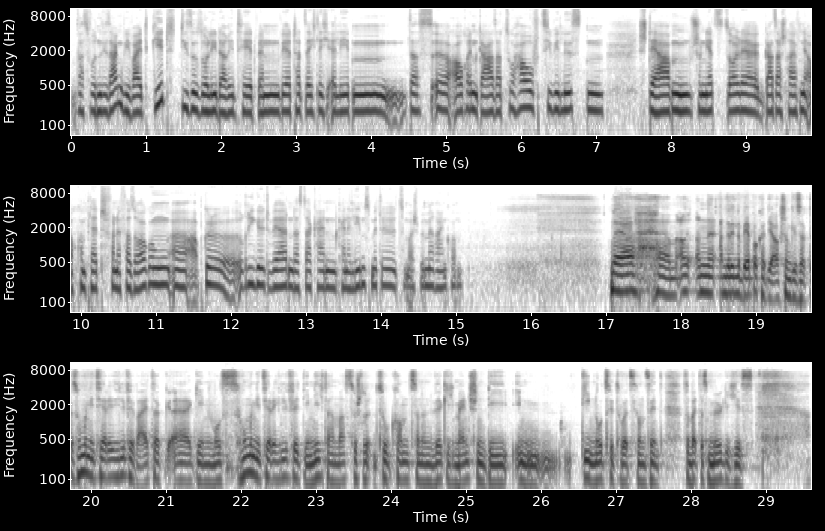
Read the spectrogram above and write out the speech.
was würden Sie sagen, wie weit geht diese Solidarität, wenn wir tatsächlich erleben, dass äh, auch in Gaza zuhauf Zivilisten sterben? Schon jetzt soll der Gazastreifen ja auch komplett von der Versorgung äh, abgeriegelt werden, dass da kein, keine Lebensmittel zum Beispiel mehr reinkommen. Naja, ähm, Annalena Baerbock hat ja auch schon gesagt, dass humanitäre Hilfe weitergehen äh, muss. Humanitäre Hilfe, die nicht Hamas zukommt, sondern wirklich Menschen, die in die Notsituation sind, soweit das möglich ist.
